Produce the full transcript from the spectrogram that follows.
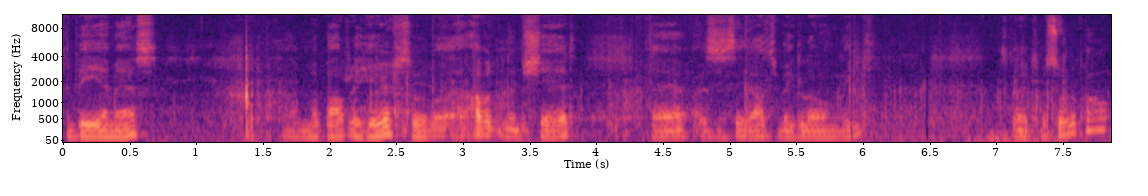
the BMS. My battery here, so I have it in the shed. Uh, as you see, that's a big long lead. It's going to my solar panel.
